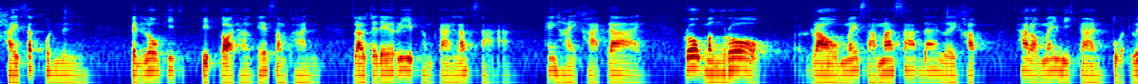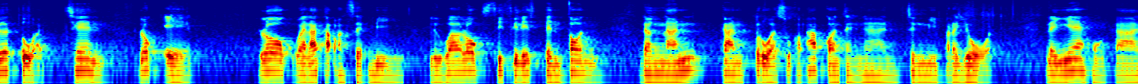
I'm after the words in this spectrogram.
ใครสักคนหนึ่งเป็นโรคที่ติดต่อทางเพศสัมพันธ์ เราจะได้รีบทำการรักษาให้หายขาดได้ โรคบางโรคเราไม่สามารถทราบได้เลยครับ ถ้าเราไม่มีการตรวจเลือดตรวจ เช่นโรคเอดส์ โรคไวรัสตับอักเสบบีหรือว่าโรคซิฟิลิสเป็นต้น ดังนั้นการตรวจสุขภาพก่อนแต่งงานจึงมีประโยชน์ ในแง่ของการ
